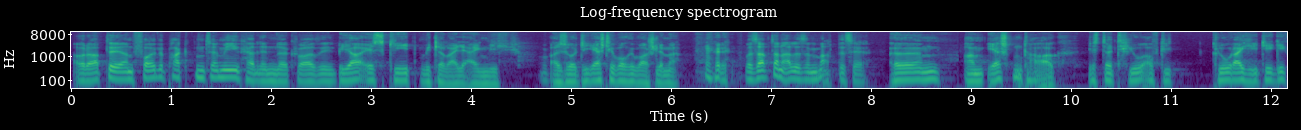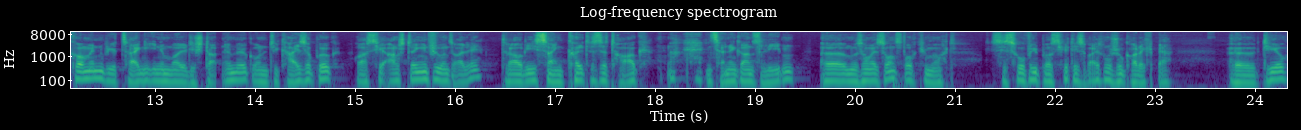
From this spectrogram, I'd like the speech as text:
Aber da habt ihr ja einen vollgepackten Terminkalender quasi. Ja, es geht mittlerweile eigentlich. Also die erste Woche war schlimmer. Was habt ihr dann alles gemacht bisher? Ähm, am ersten Tag ist der Theo auf die glorreiche Idee gekommen. Wir zeigen Ihnen mal die Stadt Nürnberg und die Kaiserburg. War sehr anstrengend für uns alle. Trauri ist sein kältester Tag in seinem ganzen Leben. Äh, was haben wir sonst noch gemacht? Es ist so viel passiert, das weiß man schon gar nicht mehr. Äh, Theo?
